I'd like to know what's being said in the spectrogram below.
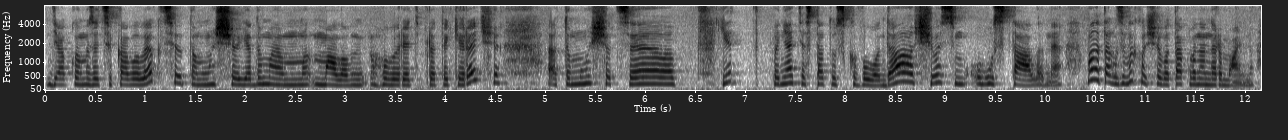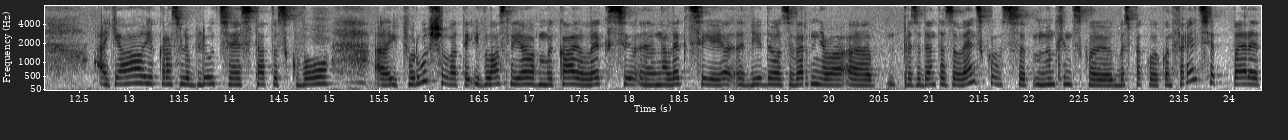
дякуємо за цікаву лекцію, тому що я думаю, мало говорять про такі речі, тому що це є. Поняття статус-кво, да, щось усталене. Ми так звикли, що отак воно нормально. А я якраз люблю цей статус-кво е, і порушувати. І, власне, я вмикаю лекцію е, на лекції відеозвернення е, президента Зеленського з Мюнхенської безпекової конференції перед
